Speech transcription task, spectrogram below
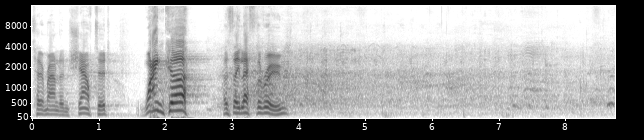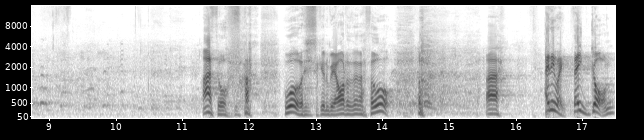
turned around and shouted, Wanker! as they left the room. I thought, whoa, this is going to be harder than I thought. uh, anyway, they'd gone,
